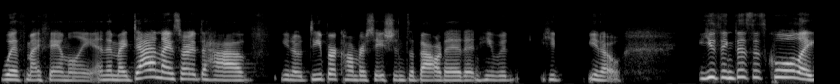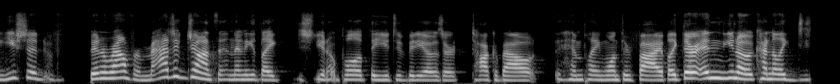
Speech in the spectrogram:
with my family. And then my dad and I started to have, you know, deeper conversations about it. And he would, he, you know, you think this is cool? Like you should have been around for Magic Johnson. And then he'd like, you know, pull up the YouTube videos or talk about him playing one through five. Like there, and, you know, it kind of like d-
